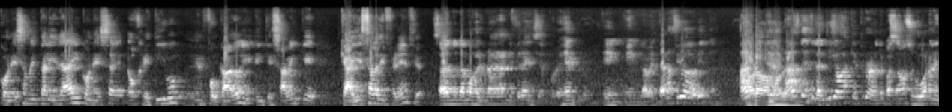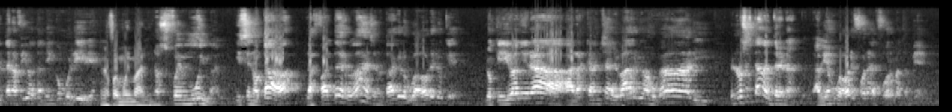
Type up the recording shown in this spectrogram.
con esa mentalidad y con ese objetivo enfocado en, en que saben que, que ahí está la diferencia. ¿Sabes dónde vamos a ver una gran diferencia? Por ejemplo, en, en la ventana FIBA de ahorita, Ahora vamos a ver. Antes de la Liga Básquet Pro, el año pasado se jugó una ventana FIBA también con Bolivia. Nos fue muy mal. Nos fue muy mal. Y se notaba la falta de rodaje, se notaba que los jugadores lo que, lo que iban era a las canchas del barrio a jugar, y, pero no se estaban entrenando. Había jugadores fuera de forma también.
